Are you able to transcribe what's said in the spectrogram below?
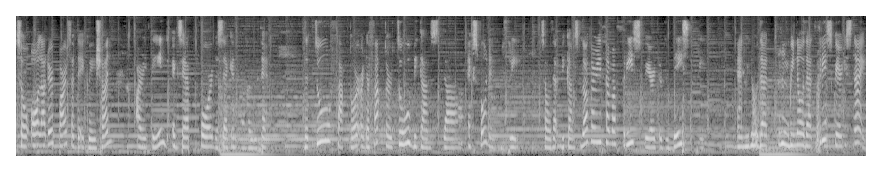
So all other parts of the equation are retained except for the second logarithm. The 2 factor or the factor 2 becomes the exponent of 3. So that becomes logarithm of 3 squared to the base 3. And we know that we know that 3 squared is 9.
